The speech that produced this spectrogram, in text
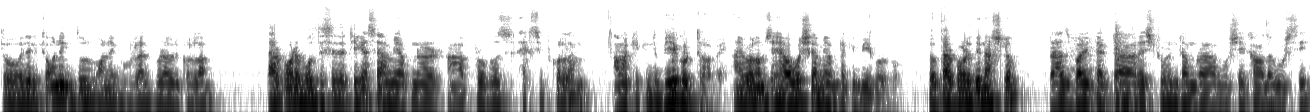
তো ওই দিনকে অনেক দূর অনেক ঘোরা ঘোরাঘুরি করলাম। তারপরে বলতেছে যে ঠিক আছে আমি আপনার প্রপোজ অ্যাকসেপ্ট করলাম। আমাকে কিন্তু বিয়ে করতে হবে। আমি বললাম যে হ্যাঁ অবশ্যই আমি আপনাকে বিয়ে করব। তো তারপরের দিন আসলো। রাজবাড়িতে একটা রেস্টুরেন্ট আমরা বসে খাওয়া দাওয়া করছি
